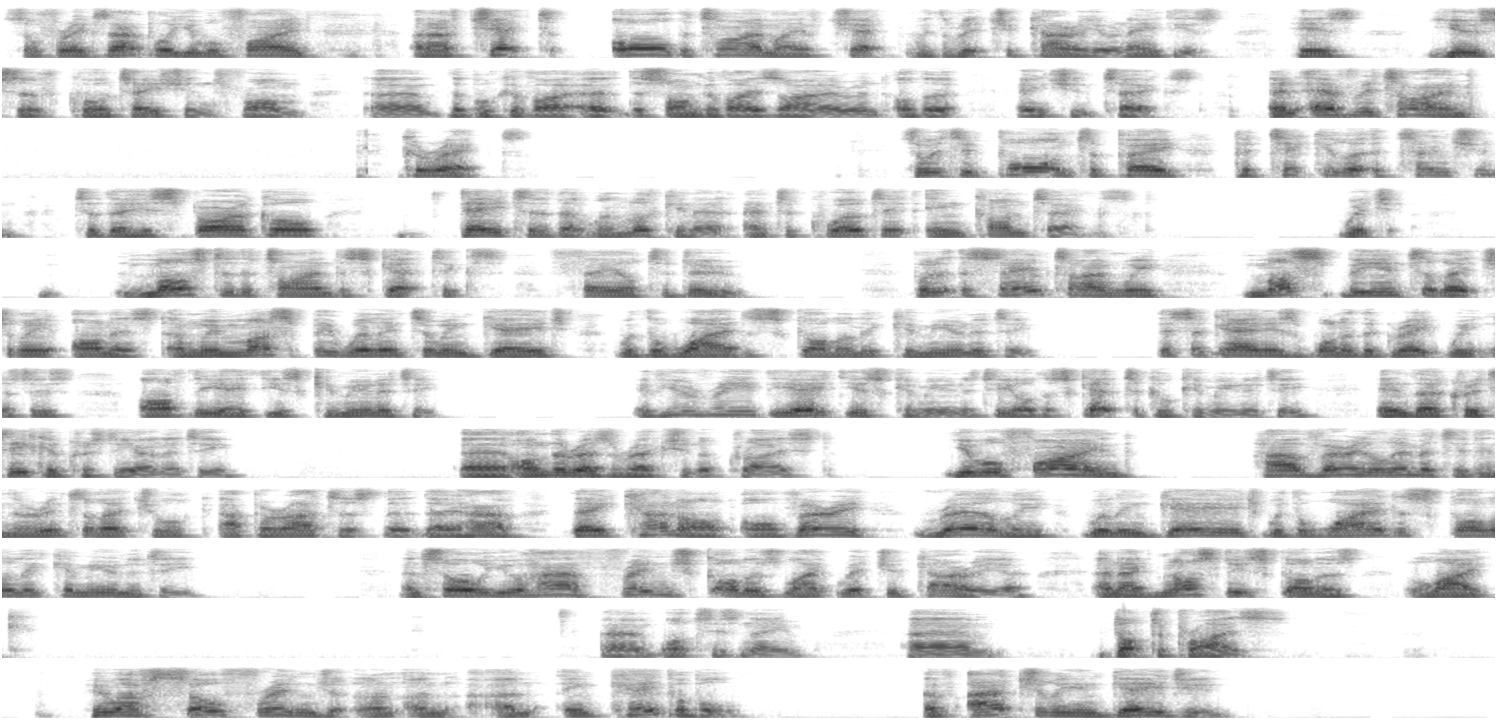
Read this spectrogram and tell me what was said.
So, for example, you will find, and I've checked all the time, I have checked with Richard Carrier, an atheist, his use of quotations from uh, the book of uh, the Song of Isaiah and other ancient texts, and every time correct. So it's important to pay particular attention to the historical data that we're looking at and to quote it in context, which most of the time the skeptics fail to do. But at the same time, we must be intellectually honest and we must be willing to engage with the wider scholarly community. This again is one of the great weaknesses of the atheist community. If you read the atheist community or the skeptical community in the critique of Christianity uh, on the resurrection of Christ, you will find how very limited in their intellectual apparatus that they have. They cannot or very rarely will engage with the wider scholarly community. And so you have fringe scholars like Richard Carrier and agnostic scholars like um, what's his name, um, Dr. Price, who are so fringe and, and, and incapable of actually engaging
